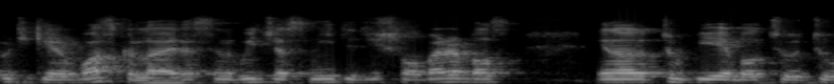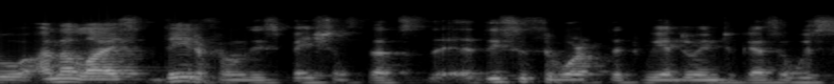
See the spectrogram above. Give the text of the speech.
urticarial vasculitis, and we just need additional variables in order to be able to, to analyze data from these patients. That's this is the work that we are doing together with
